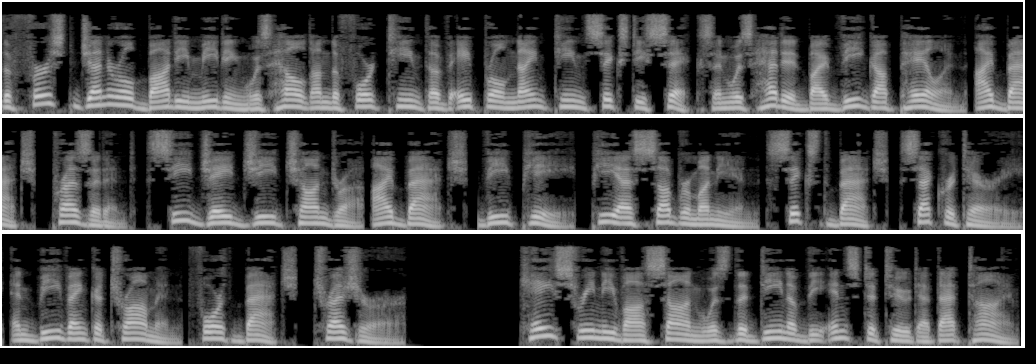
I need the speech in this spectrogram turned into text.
The first general body meeting was held on 14 April 1966 and was headed by V. Gopalan I batch, President, C. J. G. Chandra I batch, VP, P. S. Subramanian 6th batch, Secretary and B. Venkatraman 4th batch, Treasurer. K. Srinivasan was the dean of the institute at that time.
